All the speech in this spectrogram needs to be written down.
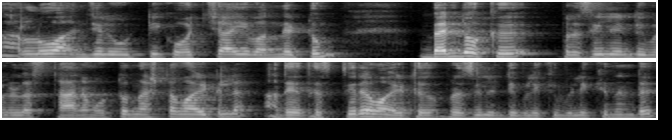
കാർലോ അഞ്ചലൂട്ടി കോച്ചായി വന്നിട്ടും ബെൻഡോക്ക് ബ്രസീലിയൻ ടീമിലുള്ള സ്ഥാനം ഒട്ടും നഷ്ടമായിട്ടില്ല. അദ്ദേഹത്തെ സ്ഥിരമായിട്ട് ബ്രസീലിയൻ ടീമിലേക്ക് വിളിക്കുന്നുണ്ട്.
